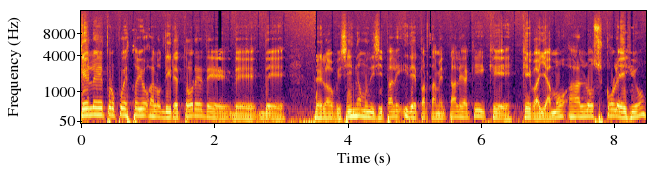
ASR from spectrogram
¿Qué le he propuesto yo a los directores de, de, de, de las oficinas municipales y departamentales aquí? Que, que vayamos a los colegios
